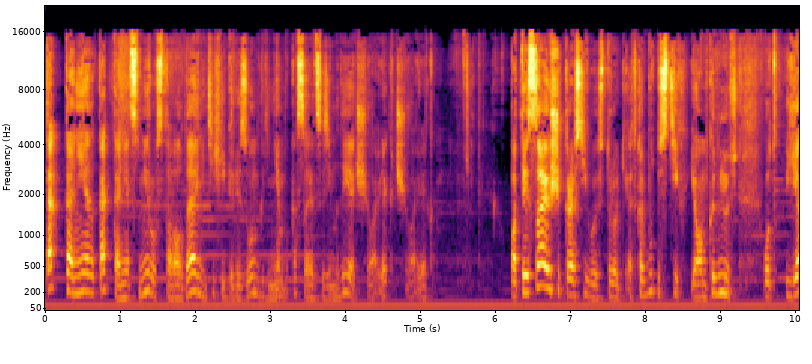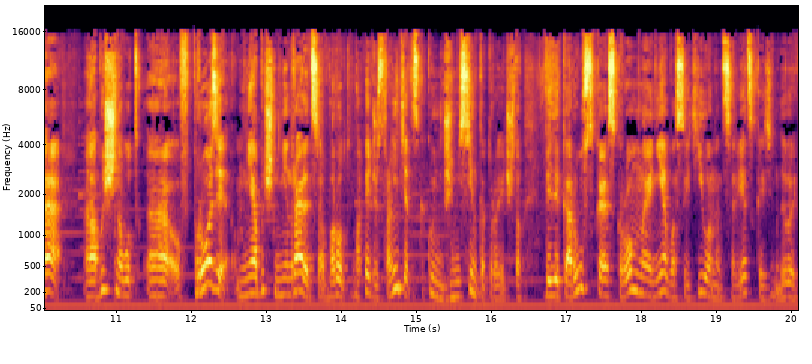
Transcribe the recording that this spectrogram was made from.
Так конец, как конец миру вставал, да, не тихий горизонт, где небо касается земли, а человека человека потрясающе красивые строки. Это как будто стих, я вам клянусь. Вот я обычно вот э, в прозе мне обычно не нравится оборот. Но опять же, сравните это с какой-нибудь Джемисин, который я читал. Великорусское скромное небо светило над советской землей.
